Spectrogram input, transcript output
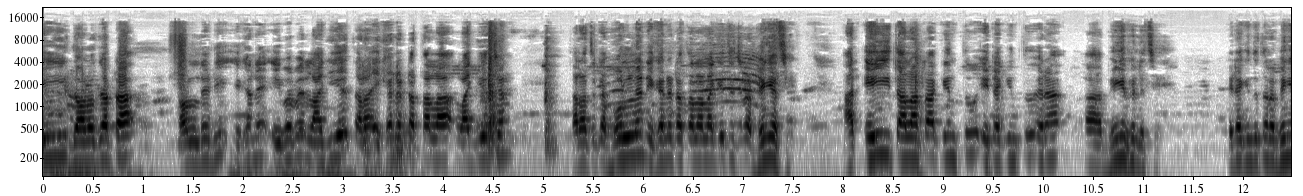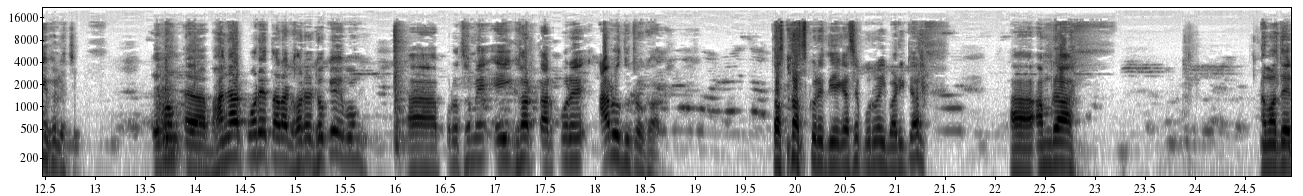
এই দরজাটা অলরেডি এখানে এইভাবে লাগিয়ে তারা এখানে একটা তালা লাগিয়েছেন। তারা যেটা বললেন, এখানে একটা তালা লাগিয়েছে সেটা ভেঙেছে। আর এই তালাটা কিন্তু, এটা কিন্তু এরা ভেঙে ফেলেছে। এটা কিন্তু তারা ভেঙে ফেলেছে। এবং ভাঙার পরে তারা ঘরে ঢোকে এবং প্রথমে এই ঘর, তারপরে আরও দুটো ঘর তছনছ করে দিয়ে গেছে পুরো এই বাড়িটার। আমরা আমাদের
